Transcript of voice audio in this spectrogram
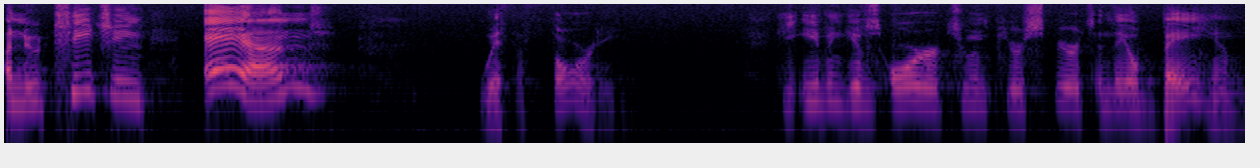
A new teaching and with authority. He even gives order to impure spirits, and they obey him.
